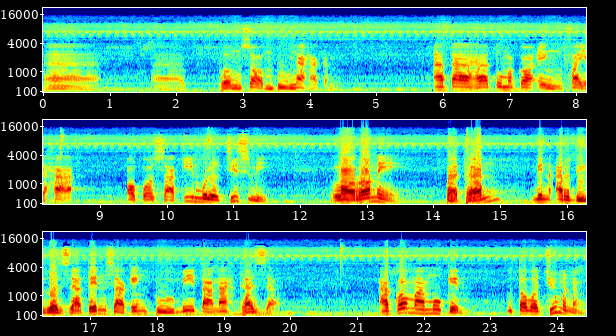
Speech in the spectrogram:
uh, uh, bangsa mbungahaken. Ataha tumeka ing faiha apa sakimul jismi lorone badan min ardi Ghazatin saking bumi tanah Gaza. Ako mamukim utawa jumeneng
